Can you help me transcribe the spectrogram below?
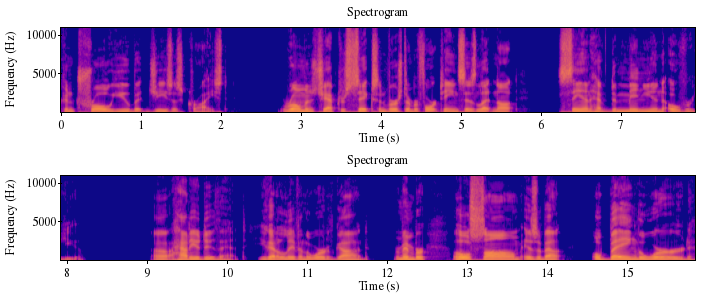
control you but Jesus Christ. Romans chapter 6 and verse number 14 says, Let not sin have dominion over you. Uh, how do you do that? You got to live in the Word of God. Remember, the whole psalm is about obeying the Word.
